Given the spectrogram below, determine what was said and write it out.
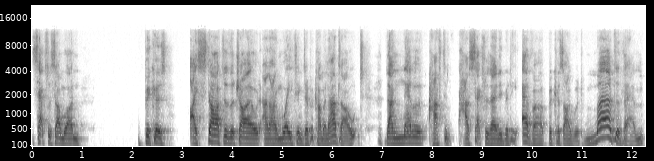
sex with someone because I started as a child and I'm waiting to become an adult than never have to have sex with anybody ever because I would murder them.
